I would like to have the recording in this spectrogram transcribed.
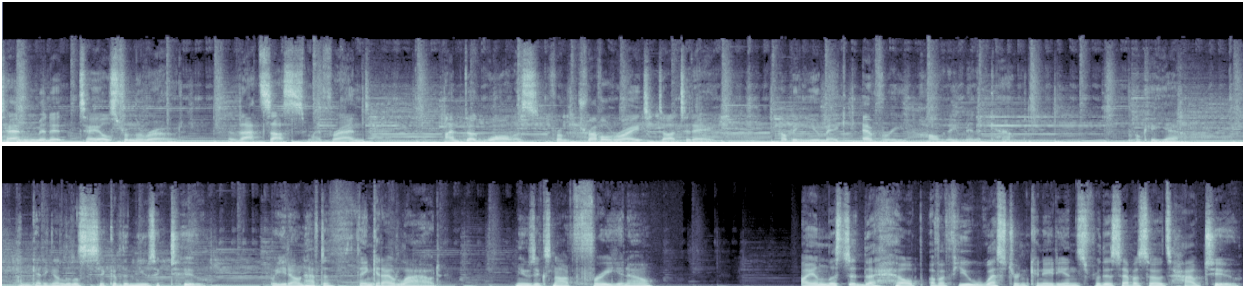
10 minute tales from the road. That's us, my friend. I'm Doug Wallace from TravelRight.today, helping you make every holiday minute count. Okay, yeah, I'm getting a little sick of the music too, but you don't have to think it out loud. Music's not free, you know. I enlisted the help of a few Western Canadians for this episode's how to,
